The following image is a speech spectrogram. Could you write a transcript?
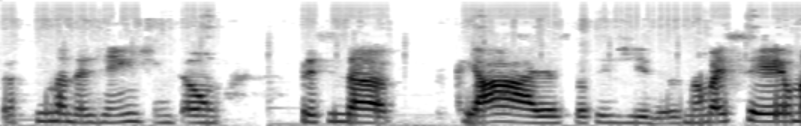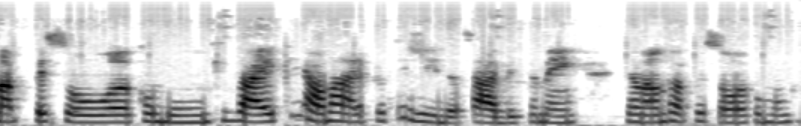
para cima da gente, então precisa criar áreas protegidas. Não vai ser uma pessoa comum que vai criar uma área protegida, sabe? Também não é uma pessoa comum que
